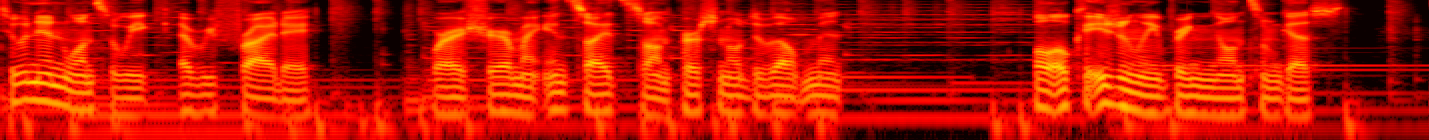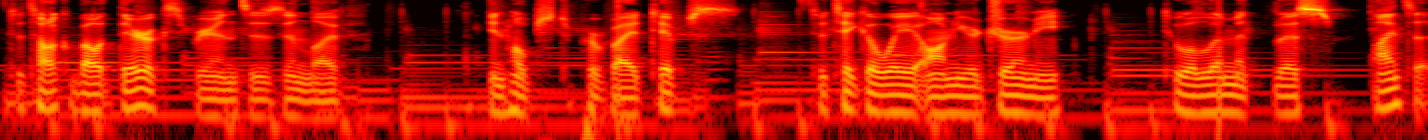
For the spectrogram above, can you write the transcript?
Tune in once a week every Friday where I share my insights on personal development while occasionally bringing on some guests to talk about their experiences in life in hopes to provide tips to take away on your journey to a limitless mindset.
